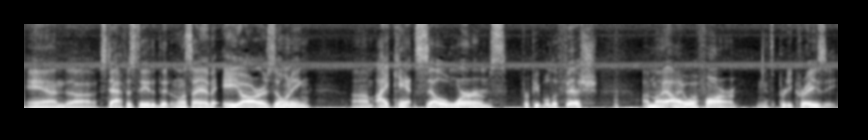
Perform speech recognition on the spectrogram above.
And uh, staff has stated that unless I have AR zoning, um, I can't sell worms for people to fish on my Iowa farm. It's pretty crazy.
